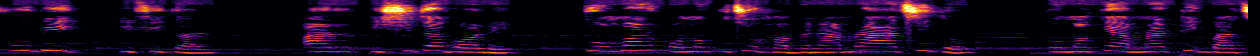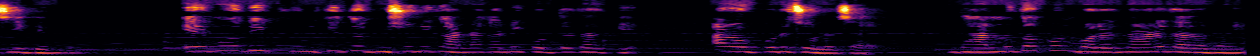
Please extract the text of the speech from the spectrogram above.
খুবই ডিফিকাল্ট আর ঈশিতা বলে তোমার কোনো কিছু হবে না, আমরা আছি তো। তোমাকে আমরা ঠিক বাঁচিয়ে দেব। এর মধ্যে ফুলকি তো ভীষণই কান্নাকাটি করতে থাকে আর ওপরে চলে যায়। ধানু তখন বলে, না রে দাদাভাই,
